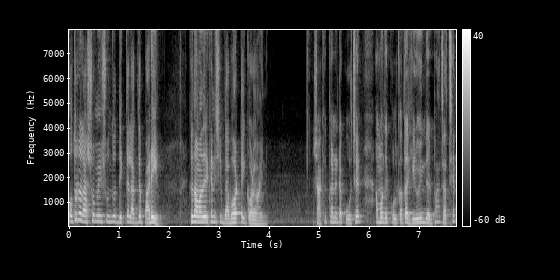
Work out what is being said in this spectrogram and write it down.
কতটা লাস্যময়ী সুন্দর দেখতে লাগতে পারে। কিন্তু আমাদের এখানে সেই ব্যবহারটাই করা হয়নি। শাকিব খান এটা করছেন, আমাদের কলকাতার হিরোইনদের বাঁচাচ্ছেন,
